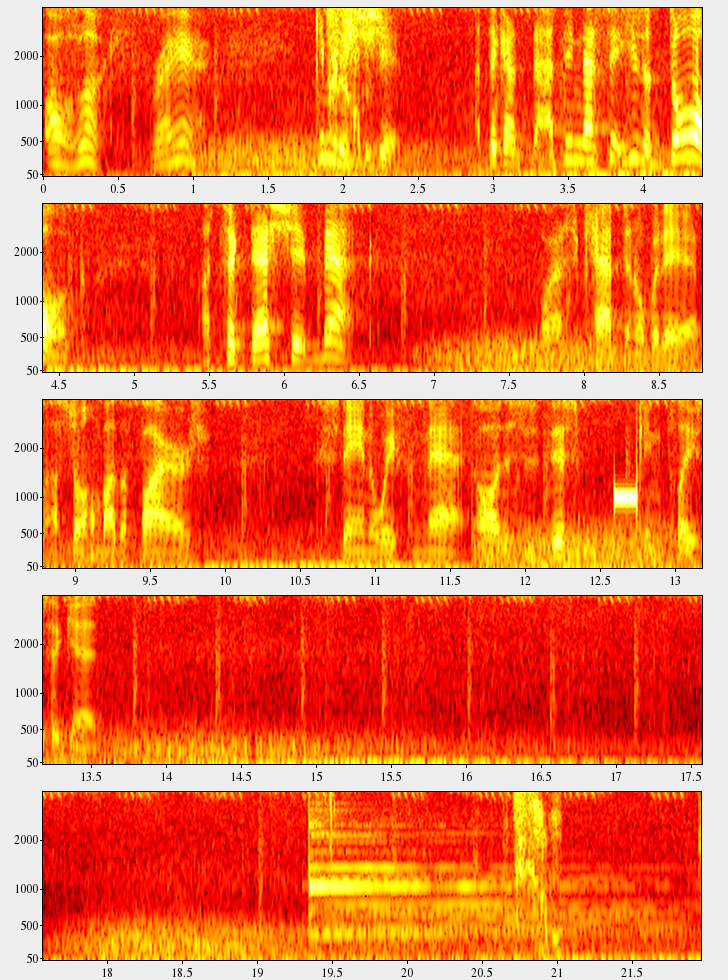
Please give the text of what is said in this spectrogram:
Oh look, right here. Give me this shit. I think I, I think that's it. He's a dog. I took that shit back. Oh, that's the captain over there. I saw him by the fires. Staying away from that. Oh, this is this fucking place again.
